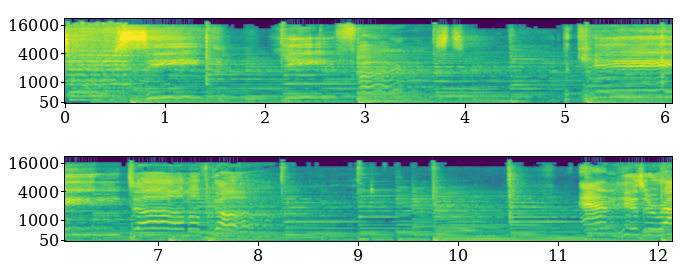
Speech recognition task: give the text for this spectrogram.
So seek ye first the kingdom of God and his righteousness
